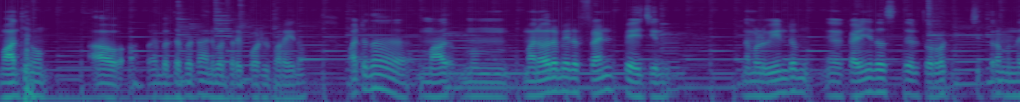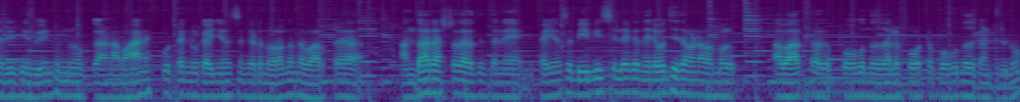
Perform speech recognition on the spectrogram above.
മാധ്യമം ബന്ധപ്പെട്ട അനുബന്ധ റിപ്പോർട്ടിൽ പറയുന്നു. മറ്റൊന്ന് മനോരമയിലെ ഫ്രണ്ട് പേജിൽ നമ്മൾ വീണ്ടും കഴിഞ്ഞ ദിവസത്തെ ഒരു തുറച്ചിത്രം ചിത്രം എന്ന രീതിയിൽ വീണ്ടും നോക്കുകയാണ്. ആനക്കൂട്ടങ്ങൾ കഴിഞ്ഞ ദിവസം കിടന്ന് ഉറങ്ങുന്ന വാർത്ത അന്താരാഷ്ട്ര തലത്തിൽ തന്നെ കഴിഞ്ഞ ദിവസം ബി ബി സിയിലേക്ക് നിരവധി തവണ നമ്മൾ ആ വാർത്ത പോകുന്നത് അല്ല ഫോട്ടോ പോകുന്നത് കണ്ടിരുന്നു.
